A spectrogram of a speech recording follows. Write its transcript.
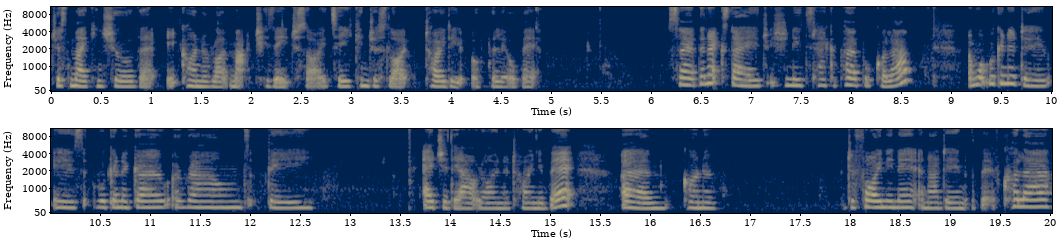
just making sure that it kind of like matches each side. So you can just like tidy it up a little bit. So the next stage is you need to take a purple colour and what we're going to do is we're going to go around the edge of the outline a tiny bit, um, kind of defining it and adding a bit of colour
